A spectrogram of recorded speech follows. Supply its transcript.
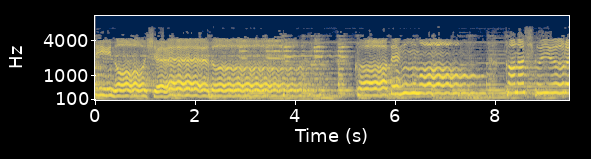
人のシェード。カーテンも悲しく揺れ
